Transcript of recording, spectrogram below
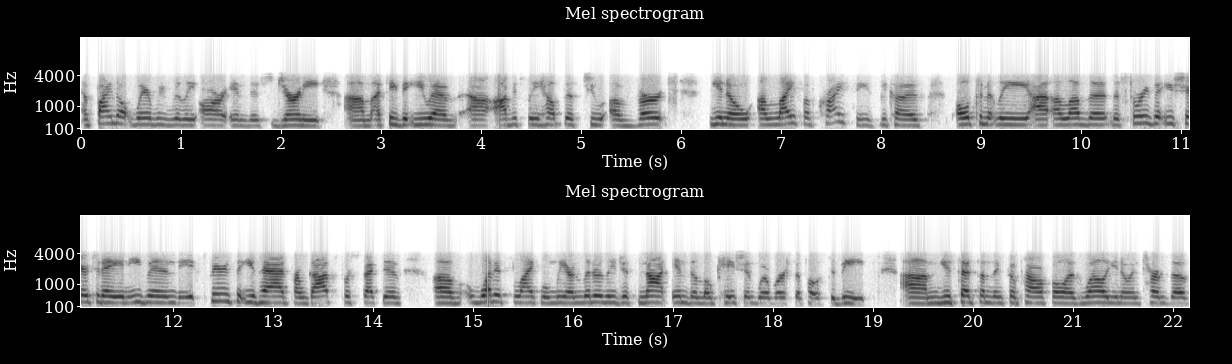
and find out where we really are in this journey. Um, I think that you have uh, obviously helped us to avert, you know, a life of crises because ultimately I, I love the, the stories that you shared today and even the experience that you've had from God's perspective of what it's like when we are literally just not in the location where we're supposed to be. Um, you said something so powerful as well, you know, in terms of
